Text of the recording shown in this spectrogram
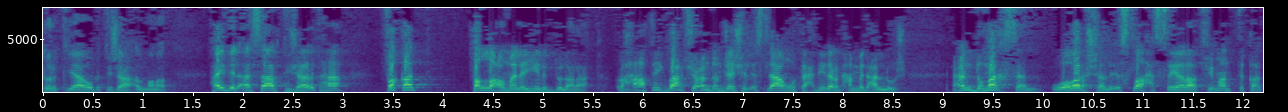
تركيا وباتجاه المناطق. هيدي الآثار تجارتها فقط طلعوا ملايين الدولارات. راح أعطيك بعد شو عندهم جيش الإسلام وتحديدا محمد علوش. عنده مغسل وورشة لإصلاح السيارات في منطقة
